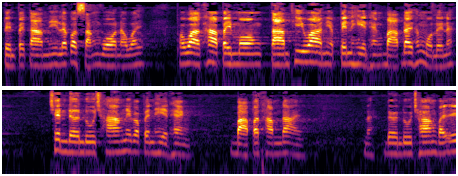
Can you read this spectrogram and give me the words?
เป็นไปตามนี้แล้วก็สังวรเอาไว้ เพราะว่าถ้าไปมองตามที่ว่าเนี่ยเป็นเหตุแห่งบาปได้ทั้งหมดเลยนะ เช่นเดินดูช้างเนี่ยก็เป็นเหตุแห่งบาปประทำได้นะเดินดูช้างไปเอ๊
